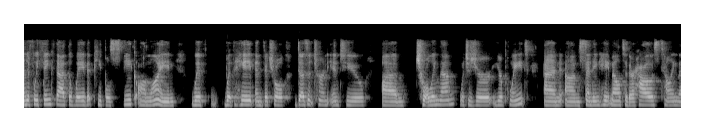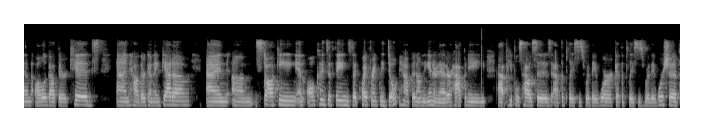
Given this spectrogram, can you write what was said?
and if we think that the way that people speak online with with hate and vitriol doesn't turn into um, trolling them, which is your your point, and um, sending hate mail to their house, telling them all about their kids and how they're going to get them, and um, stalking and all kinds of things that, quite frankly, don't happen on the internet are happening at people's houses, at the places where they work, at the places where they worship.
